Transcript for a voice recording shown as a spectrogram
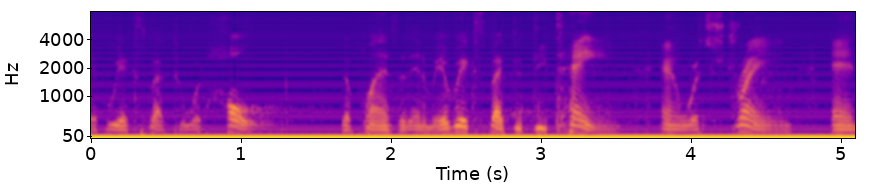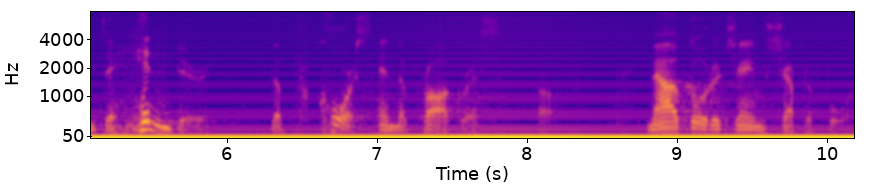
if we expect to withhold the plans of the enemy, if we expect to detain and restrain and to hinder the course and the progress of. Now go to James chapter 4.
